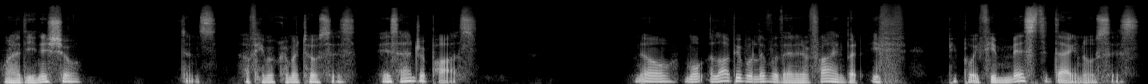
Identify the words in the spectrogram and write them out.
one of the initial symptoms of hemochromatosis is andropause. No, a lot of people live with it and they're fine. But if people, if you miss the diagnosis,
